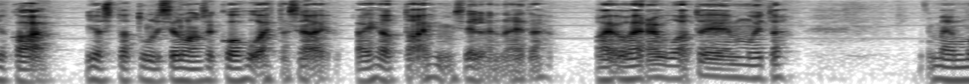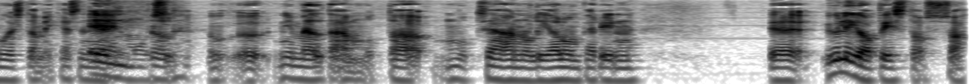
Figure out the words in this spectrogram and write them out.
joka, josta tuli silloin se kohu, että se aiheuttaa ihmisille näitä aivoverenvuotoja ja muita. Mä en muista, mikä se en muista. oli nimeltään, mutta, mutta sehän oli alun perin yliopistossa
